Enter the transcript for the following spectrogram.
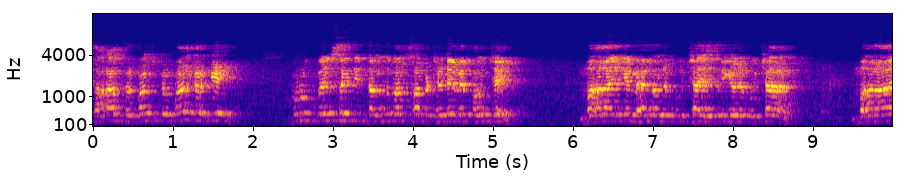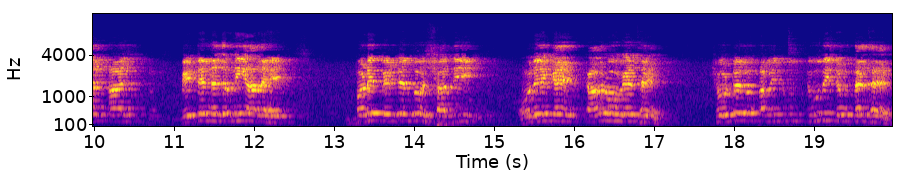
سارا سرپنچ قربان کر کے گرو گوبند سنگھ جی دمدمہ صاحب بٹھنڈے میں پہنچے۔ مہاراج کے محلوں نے پوچھا، استریوں نے پوچھا، مہاراج آج بیٹے نظر نہیں آ رہے۔ بڑے بیٹے تو شادی ہونے کے قابل ہو گئے تھے۔ چھوٹے تو ابھی دودھ ہی چونکتے تھے۔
